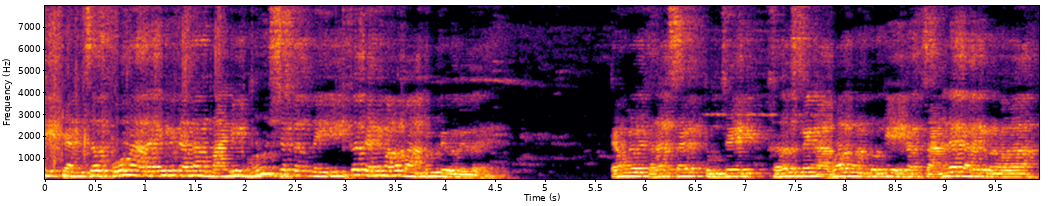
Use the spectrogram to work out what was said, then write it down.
की त्यांचा फोन आला की मी त्यांना नाही म्हणूच शकत नाही इतकं त्यांनी मला बांधून ठेवलेलं आहे. त्यामुळे खरंच साहेब तुमचे खरंच मी आभार मानतो की एका चांगल्या कार्यक्रमाला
